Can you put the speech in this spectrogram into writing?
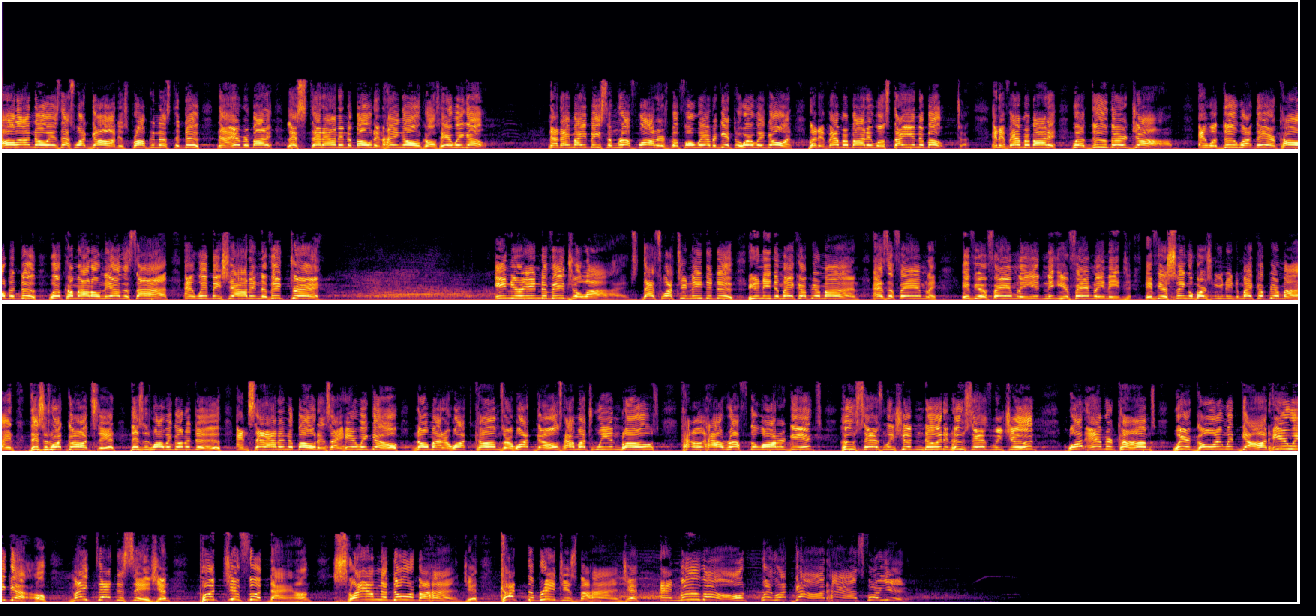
All I know is that's what God is prompting us to do. Now, everybody, let's stay down in the boat and hang on because here we go. Now, there may be some rough waters before we ever get to where we're going, but if everybody will stay in the boat and if everybody will do their job and will do what they are called to do, we'll come out on the other side and we'll be shouting the victory in your individual lives. That's what you need to do. You need to make up your mind as a family. If you're a family, your family needs it. If you're a single person, you need to make up your mind. This is what God said. This is what we're going to do. And set out in the boat and say, here we go. No matter what comes or what goes, how much wind blows, how, how rough the water gets, who says we shouldn't do it and who says we should. Whatever comes, we're going with God. Here we go. Make that decision. Put your foot down, slam the door behind you, cut the bridges behind you, and move on with what God has for you.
